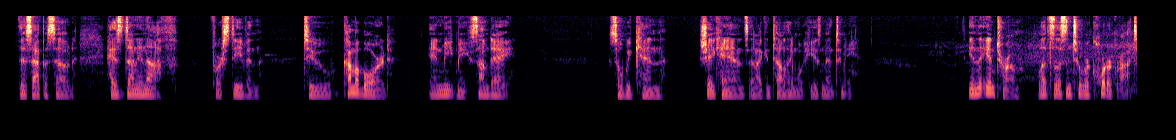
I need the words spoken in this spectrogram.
this episode has done enough for Stephen to come aboard and meet me someday so we can shake hands and I can tell him what he has meant to me. In the interim, let's listen to Recorder Grot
